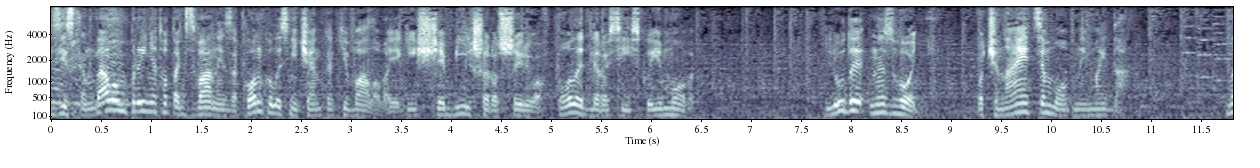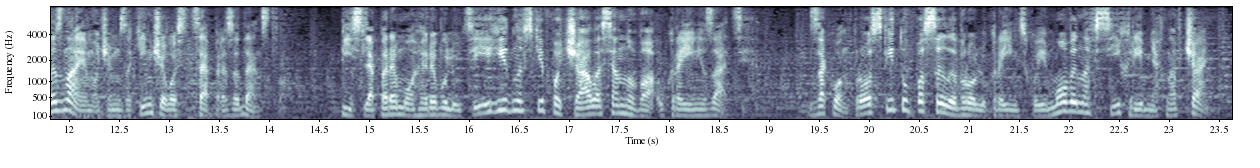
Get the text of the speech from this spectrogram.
Зі скандалом прийнято так званий закон Колесніченка Ківалова, який ще більше розширював поле для російської мови. Люди не згодні. Починається мовний майдан. Ми знаємо, чим закінчилось це президентство. Після перемоги Революції Гідності почалася нова українізація. Закон про освіту посилив роль української мови на всіх рівнях навчання.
